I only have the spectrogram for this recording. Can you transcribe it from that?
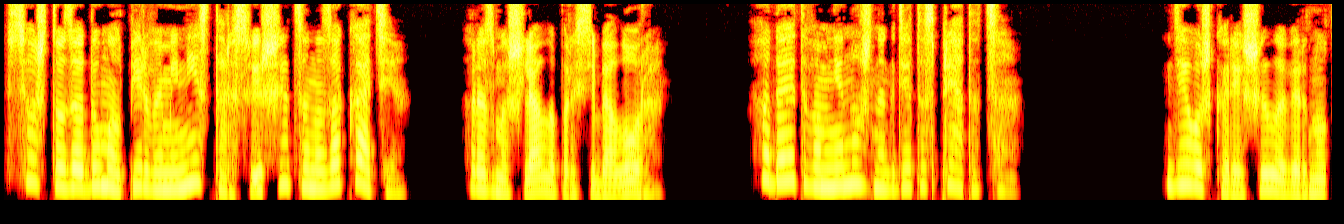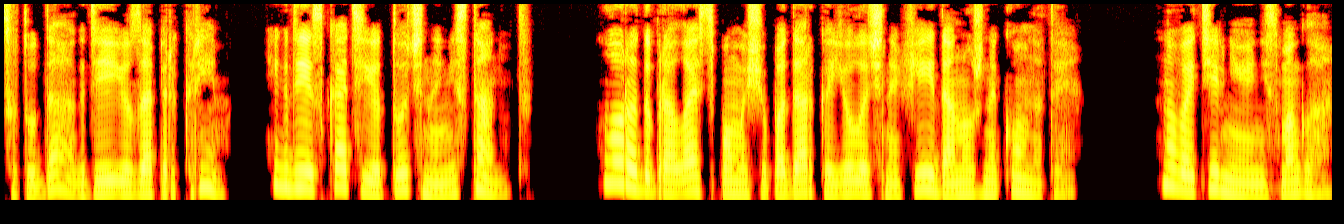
Все, что задумал первый министр, свершится на закате», — размышляла про себя Лора. «А до этого мне нужно где-то спрятаться». Девушка решила вернуться туда, где ее запер Крим, и где искать ее точно не станут. Лора добралась с помощью подарка елочной феи до нужной комнаты, но войти в нее не смогла.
